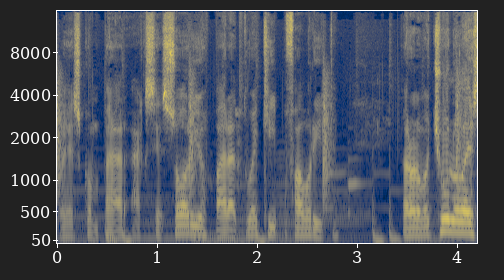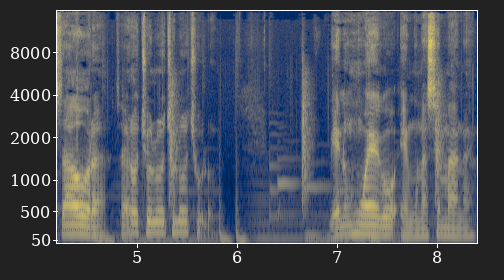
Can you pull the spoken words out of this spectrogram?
puedes comprar accesorios para tu equipo favorito, pero lo chulo es ahora, ¿sabes lo chulo, lo chulo, lo chulo? Viene un juego en una semana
